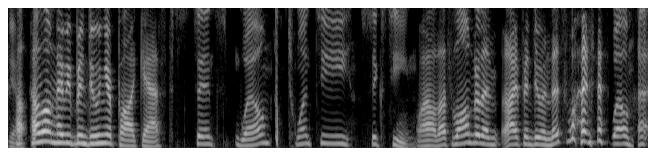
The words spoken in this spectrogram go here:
Yeah. How, how long have you been doing your podcast? Since, well, 2016. Wow, that's longer than I've been doing this one. Well, I,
